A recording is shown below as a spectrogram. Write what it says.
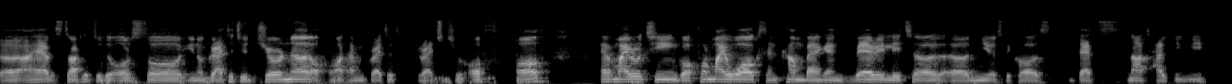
uh, I have started to do also, you know, gratitude journal of what I'm gratitude gratitude of of. Have my routine, go for my walks, and come back and very little uh, news because that's not helping me.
